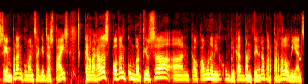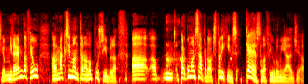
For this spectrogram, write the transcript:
sempre, en començar aquests espais, que de vegades poden convertir-se en quelcom una mica complicat d'entendre per part de l'audiència. Mirarem de fer-ho el màxim entenedor possible. Uh, uh, per començar, però, expliqui'ns, què és la fibromiàlgia?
